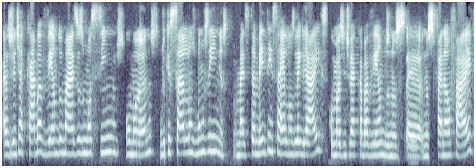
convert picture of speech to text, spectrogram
a gente acaba vendo mais os mocinhos humanos do que Cylons bonzinhos. Mas também tem Cylons legais, como a gente vai acabar vendo nos, é, nos Final Five,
